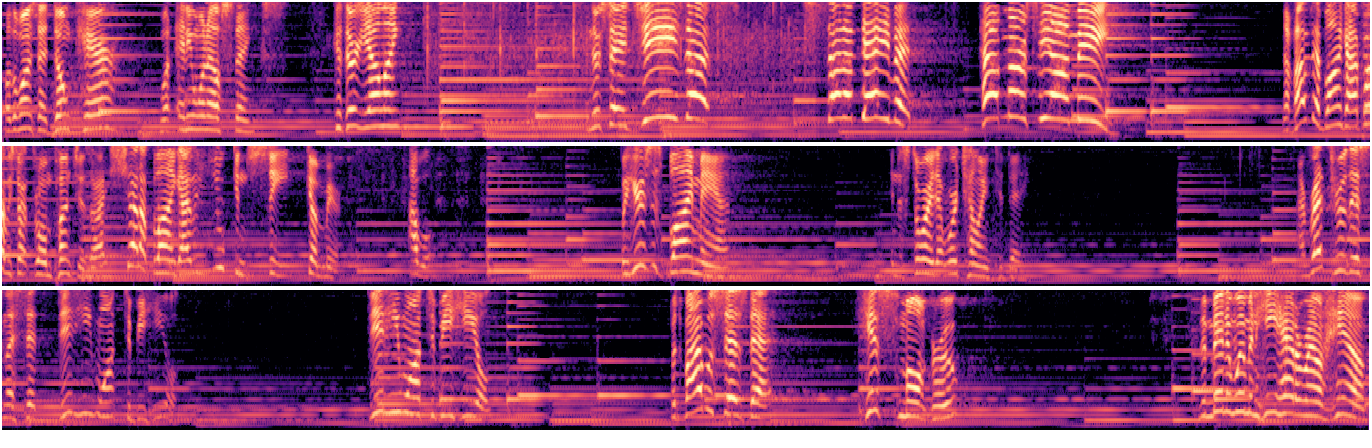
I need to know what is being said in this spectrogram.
are the ones that don't care what anyone else thinks. Because they're yelling and they're saying, Jesus, son of David, have mercy on me. Now, if I was that blind guy, I'd probably start throwing punches, all right? Shut up, blind guy. You can see. Come here. I will. But here's this blind man the story that we're telling today. I read through this and I said, Did he want to be healed? Did he want to be healed? But the Bible says that his small group, the men and women he had around him,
